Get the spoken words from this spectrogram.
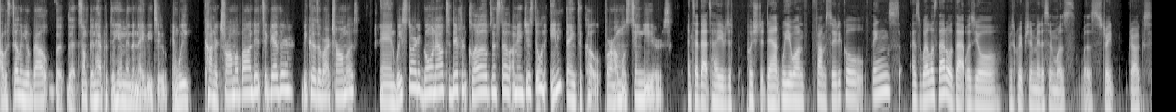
I was telling you about, but that something happened to him in the Navy too. And we kind of trauma bonded together because of our traumas. And we started going out to different clubs and stuff. I mean, just doing anything to cope for almost 10 years. And so that's how you've just pushed it down. Were you on pharmaceutical things as well as that, or that was your prescription medicine was was street drugs?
